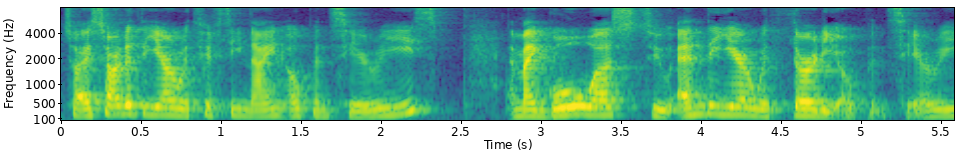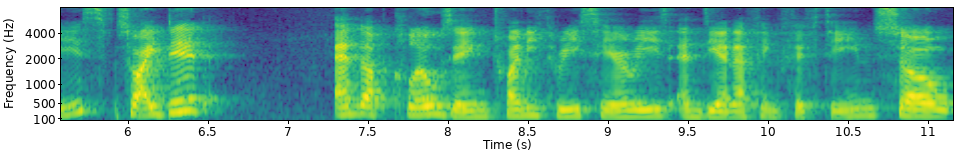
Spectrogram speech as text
So I started the year with 59 open series and my goal was to end the year with 30 open series. So I did end up closing 23 series and DNFing 15. So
